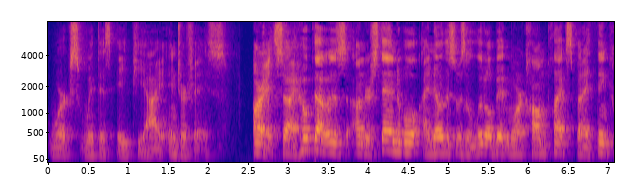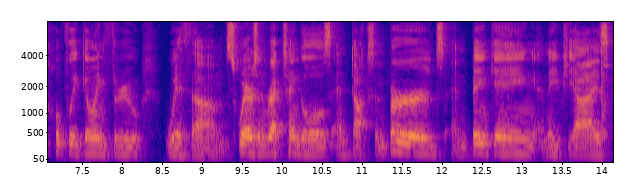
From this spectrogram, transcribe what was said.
works with this API interface. All right, so I hope that was understandable. I know this was a little bit more complex, but I think hopefully going through with um, squares and rectangles and ducks and birds and banking and APIs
